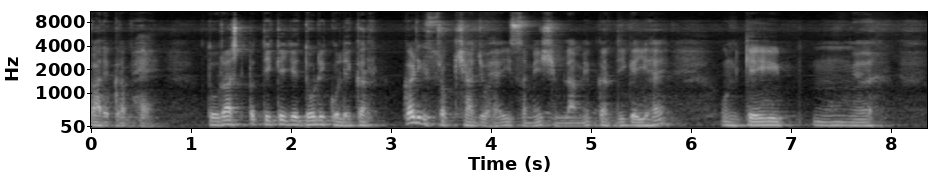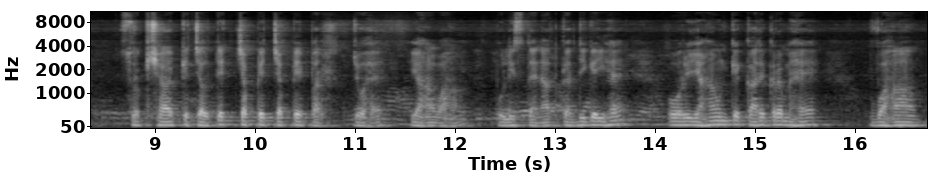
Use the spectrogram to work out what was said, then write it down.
कार्यक्रम है। तो राष्ट्रपति के ये दौरे को लेकर कड़ी सुरक्षा जो है, इस समय शिमला में कर दी गई है। उनके सुरक्षा के चलते चप्पे चप्पे पर जो है, यहाँ वहाँ पुलिस तैनात कर दी गई है और यहाँ उनके कार्यक्रम है, वहाँ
